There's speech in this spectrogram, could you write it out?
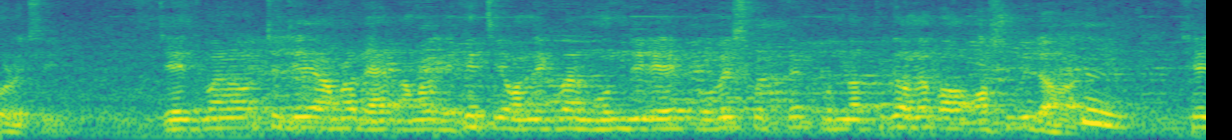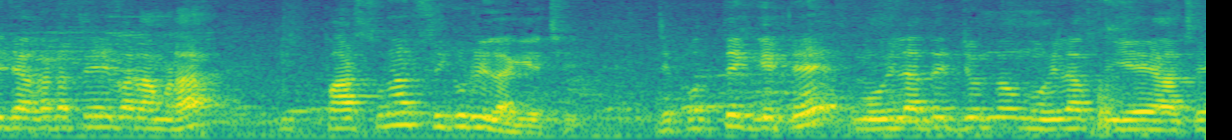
করেছি। চেঞ্জ মানে হচ্ছে যে আমরা আমরা দেখেছি অনেকবার মন্দিরে প্রবেশ করতে পুণ্যার্থীদের অনেক অসুবিধা হয়। সেই জায়গাটাতে এবার আমরা পার্সোনাল সিকিউরিটি লাগিয়েছি যে প্রত্যেক গেটে মহিলাদের জন্য মহিলা ইয়ে আছে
